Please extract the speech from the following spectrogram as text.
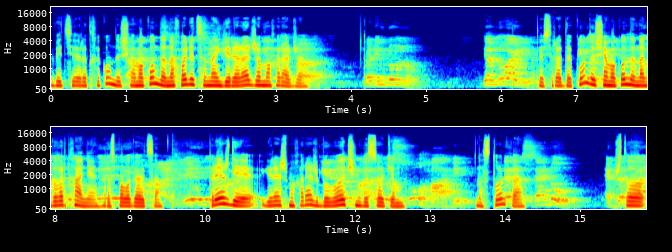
Ведь Радхакунда Шьямакунда находятся на Гирираджа Махараджа. То есть Радхакунда и Шьямакунда на Гавардхане располагаются. Прежде Гирадж Махарадж был очень высоким, настолько, что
